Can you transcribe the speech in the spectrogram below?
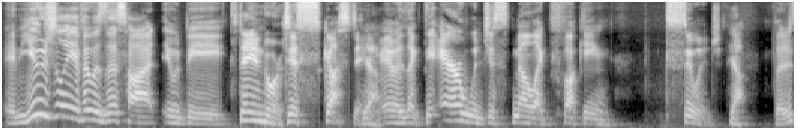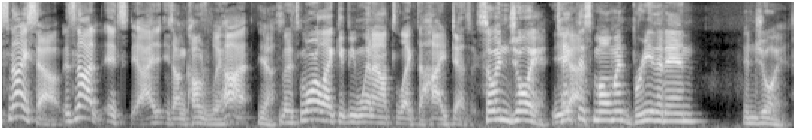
it usually if it was this hot, it would be Stay indoors. disgusting. Yeah. It was like the air would just smell like fucking sewage. yeah. But it's nice out. It's not. It's it's uncomfortably hot. Yes. But it's more like if you went out to like the high desert. So enjoy it. Take Yeah. this moment, breathe it in, enjoy it.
